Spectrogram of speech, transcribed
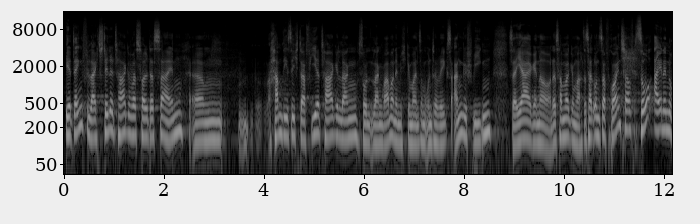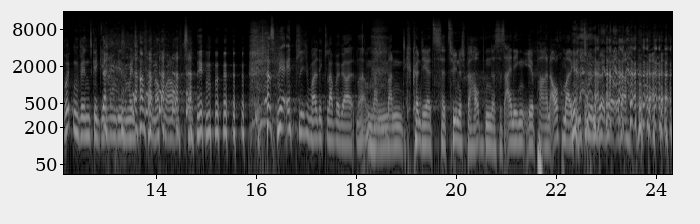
ihr denkt vielleicht, stille Tage, was soll das sein? Ähm, haben die sich da vier Tage lang, so lang waren wir nämlich gemeinsam unterwegs, angeschwiegen. So, ja, genau, das haben wir gemacht. Das hat unserer Freundschaft so einen Rückenwind gegeben, um diese Metapher nochmal aufzunehmen, dass wir endlich mal die Klappe gehalten haben. Man, man, könnte jetzt zynisch behaupten, dass es einigen Ehepaaren auch mal gut tun würde oder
